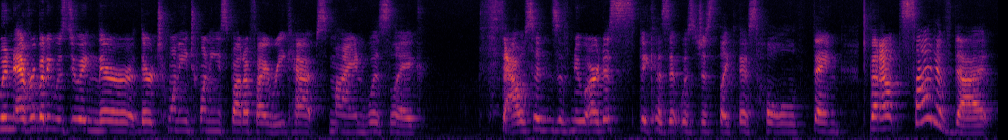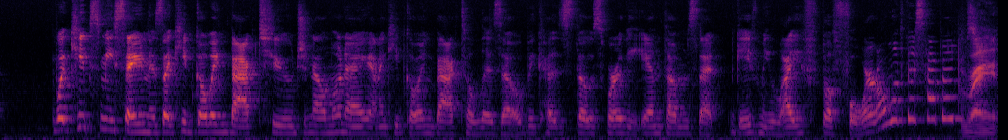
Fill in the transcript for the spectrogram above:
when everybody was doing their their 2020 Spotify recaps, mine was like thousands of new artists because it was just like this whole thing. But outside of that, what keeps me sane is I keep going back to Janelle Monáe and I keep going back to Lizzo because those were the anthems that gave me life before all of this happened. right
